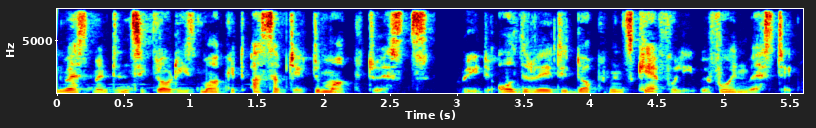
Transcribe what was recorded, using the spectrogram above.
Investment in securities market are subject to market risks. Read all the related documents carefully before investing.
